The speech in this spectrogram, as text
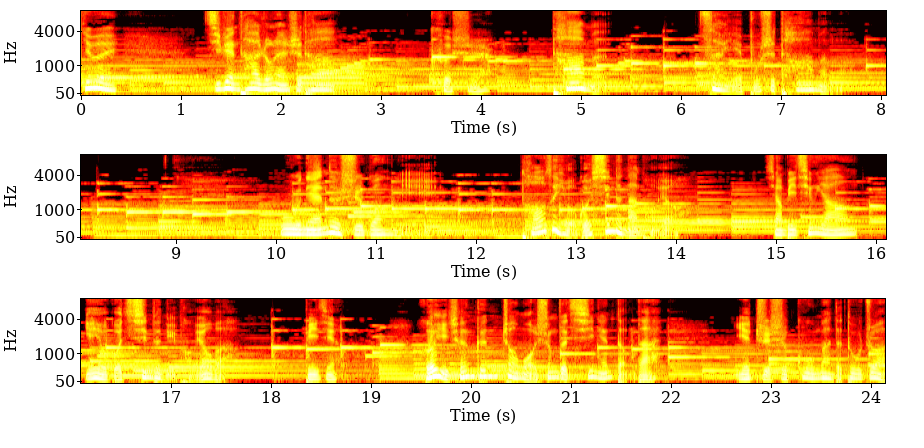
因为，即便他仍然是他，可是他们再也不是他们了。五年的时光里，桃子有过新的男朋友，想必青阳也有过新的女朋友吧。毕竟，何以琛跟赵默笙的七年等待，也只是顾漫的杜撰，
